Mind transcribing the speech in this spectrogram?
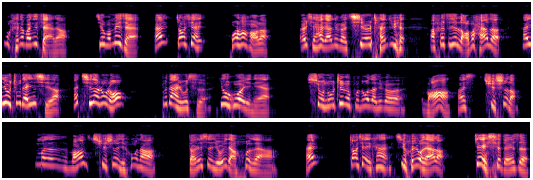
我肯定把你宰了。结果没宰，哎，张骞活好好的，而且还来了个妻儿团聚啊，和自己老婆孩子哎又住在一起了，哎，其乐融融。不但如此，又过一年，匈奴这个部落的这个王哎去世了。那么王去世以后呢，等于是有一点混乱啊。哎，张骞一看机会又来了，这次等于是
